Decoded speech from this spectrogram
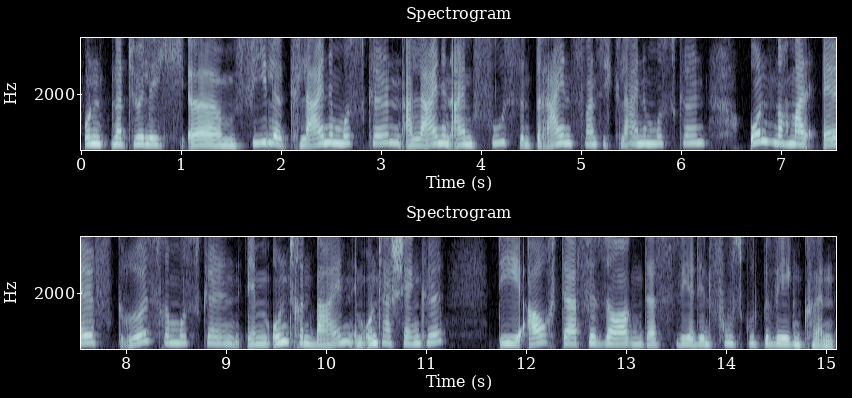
und natürlich ähm, viele kleine Muskeln. Allein in einem Fuß sind 23 kleine Muskeln und nochmal elf größere Muskeln im unteren Bein, im Unterschenkel die auch dafür sorgen, dass wir den Fuß gut bewegen können.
